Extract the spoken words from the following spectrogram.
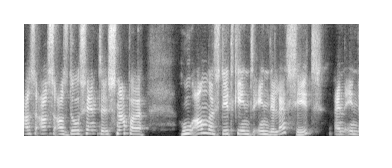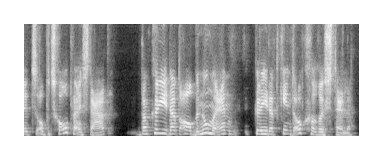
als, als, als docenten snappen hoe anders dit kind in de les zit en in het, op het schoolplein staat, dan kun je dat al benoemen en kun je dat kind ook geruststellen.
